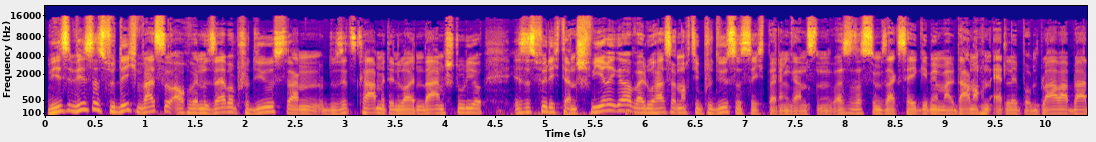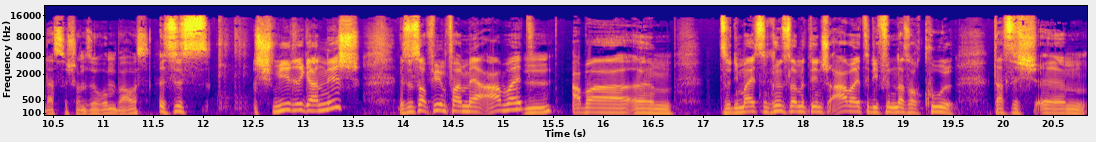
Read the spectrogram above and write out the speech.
Wie ist, wie ist es für dich, weißt du, auch wenn du selber produced, dann, du sitzt klar mit den Leuten da im Studio, ist es für dich dann schwieriger, weil du hast ja noch die Producer-Sicht bei dem Ganzen, weißt du, dass du ihm sagst, hey, gib mir mal da noch ein Adlib und bla bla bla, dass du schon so rumbaust. Es ist schwieriger nicht. Es ist auf jeden Fall mehr Arbeit, Mhm. aber ähm, so die meisten Künstler, mit denen ich arbeite, die finden das auch cool, dass ich ähm,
